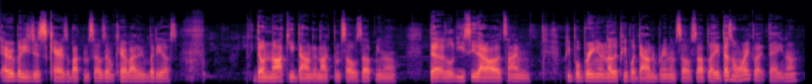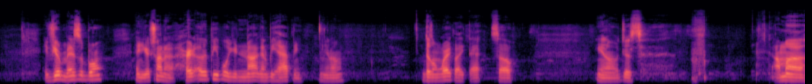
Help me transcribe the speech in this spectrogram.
everybody just cares about themselves they don't care about anybody else. They'll knock you down to knock themselves up you know They'll, you see that all the time people bringing other people down to bring themselves up. Like it doesn't work like that, you know. If you're miserable and you're trying to hurt other people, you're not gonna be happy, you know. It doesn't work like that. So, you know, just I'm uh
